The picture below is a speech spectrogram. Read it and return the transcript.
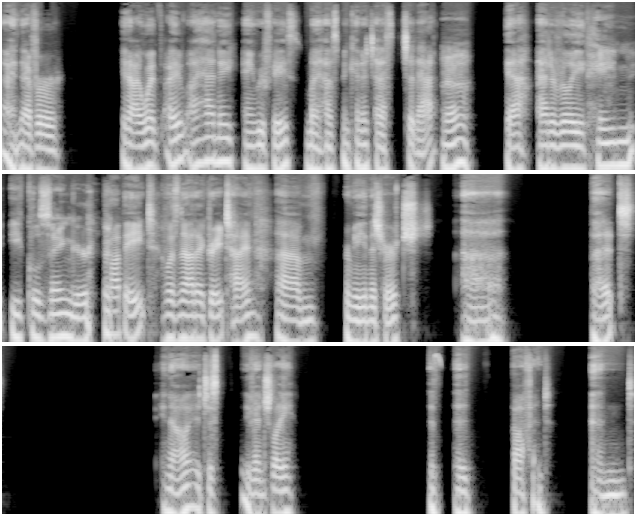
I never, you know, I went, I, I had an angry face. My husband can attest to that. Yeah yeah, I had a really pain equals anger. Prop eight was not a great time um, for me in the church, uh, but you know, it just eventually it, it softened, and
